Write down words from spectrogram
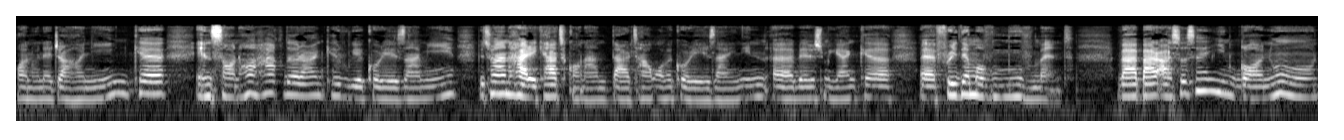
قانون جهانی که انسان ها حق دارن که روی کره زمین بتونن حرکت کنن در تمام کره زمین. این بهش میگن که freedom of movement. و بر اساس این قانون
